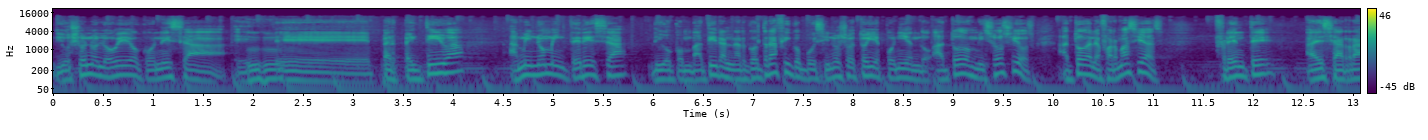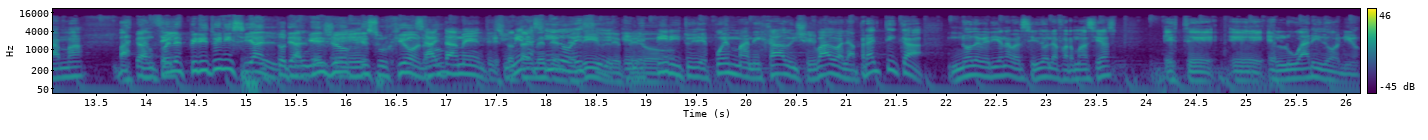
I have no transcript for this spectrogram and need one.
Digo, yo no lo veo con esa este, perspectiva. A mí no me interesa, digo, combatir al narcotráfico, porque si no yo estoy exponiendo a todos mis socios, a todas las farmacias, frente a esa rama claro, fue el espíritu inicial de Totalmente, aquello Eh, que surgió, ¿no? Exactamente. Es si hubiera sido ese el espíritu y después manejado y llevado a la práctica, no deberían haber sido las farmacias este, eh, el lugar idóneo.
